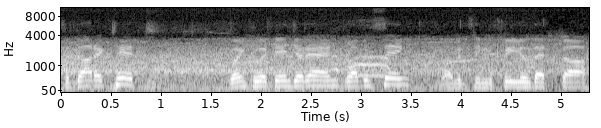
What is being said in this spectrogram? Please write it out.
It's a direct hit. Going to a danger end. Robin Singh. Robin Singh feel that uh,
